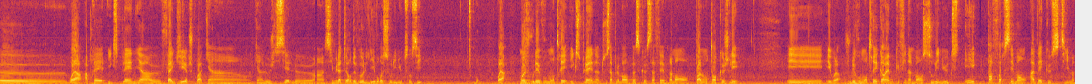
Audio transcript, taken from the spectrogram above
Euh, voilà, après X-Plane, il y a euh, FlightGear, je crois, qui est un, qui est un logiciel, euh, un simulateur de vol libre sous Linux aussi. Bon, voilà. Moi, je voulais vous montrer X-Plane, tout simplement parce que ça fait vraiment pas longtemps que je l'ai. Et, voilà, je voulais vous montrer quand même que finalement, sous Linux, et pas forcément avec Steam,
